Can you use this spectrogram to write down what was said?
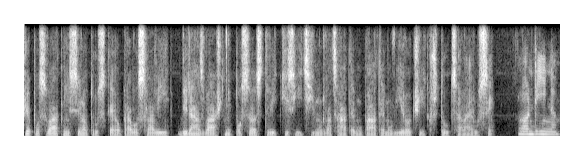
že posvátný synod ruského pravoslaví vydá zvláštní poselství k 1025. výročí křtu celé Rusy. Londýn.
